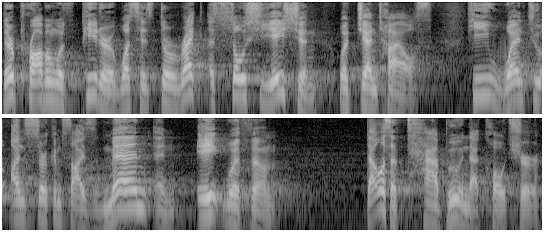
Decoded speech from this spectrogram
Their problem with Peter was his direct association with Gentiles. He went to uncircumcised men and ate with them. That was a taboo in that culture.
